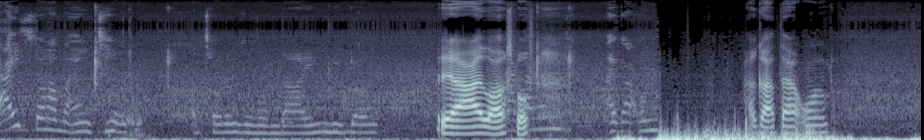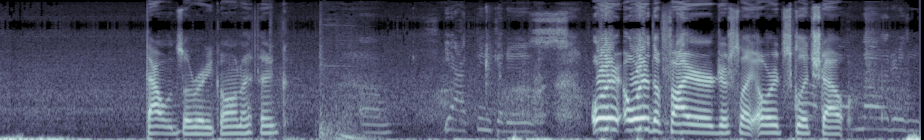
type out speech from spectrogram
I still have my own to a totems of undying. You don't. Yeah, I lost both. I got one. I got that one. That one's already gone, I think. Oh. Yeah, I think it is. Or, or the fire just like, or it's glitched out. No, it isn't.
